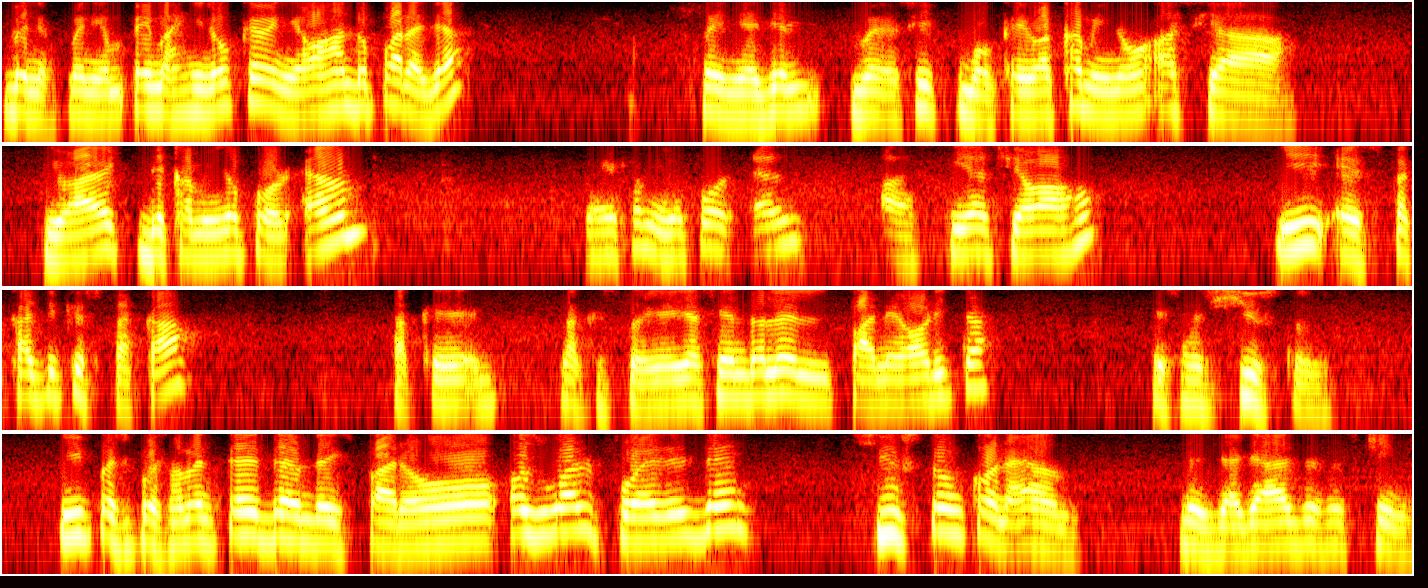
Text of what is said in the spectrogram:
bueno, venía, me imagino que venía bajando para allá, venía así como que iba camino hacia, iba de, camino por Elm, iba de camino por Elm, así hacia abajo, y esta calle que está acá, la que, la que estoy ahí haciéndole el paneo ahorita, esa es Houston. Y pues supuestamente de donde disparó Oswald fue desde Houston con Elm, desde allá, desde esa esquina.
